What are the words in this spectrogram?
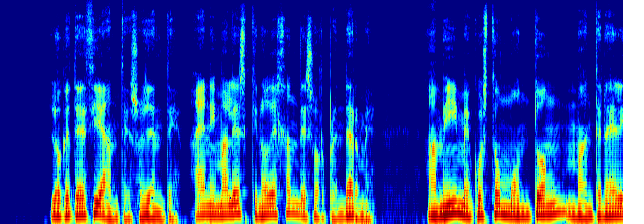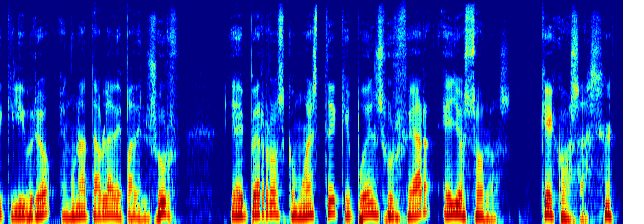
Lo que te decía antes, oyente, hay animales que no dejan de sorprenderme. A mí me cuesta un montón mantener el equilibrio en una tabla de paddle surf, y hay perros como este que pueden surfear ellos solos. ¡Qué cosas!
